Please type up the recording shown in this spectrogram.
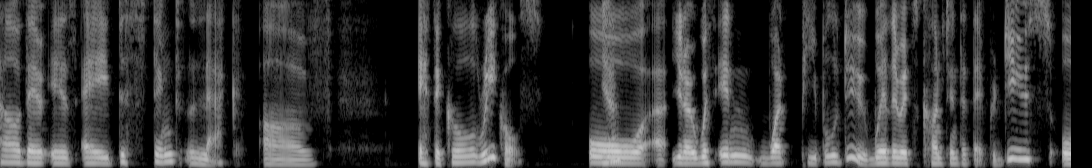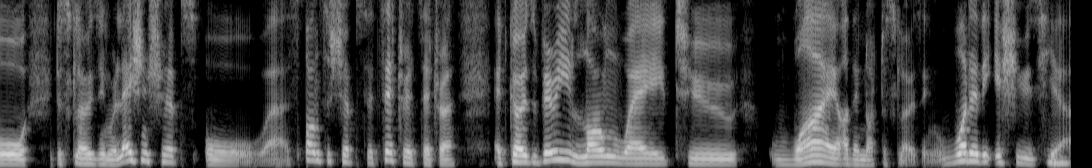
how there is a distinct lack of ethical recourse Yeah. or uh, you know within what people do whether it's content that they produce or disclosing relationships or uh, sponsorships etc etc it goes a very long way to why are they not disclosing? What are the issues here?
